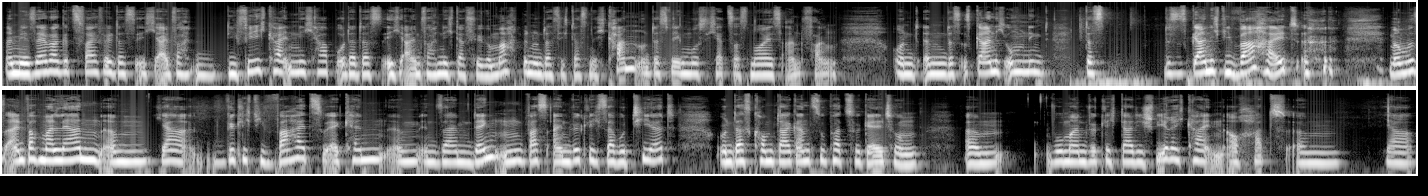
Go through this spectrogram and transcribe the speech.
an mir selber gezweifelt, dass ich einfach die Fähigkeiten nicht habe oder dass ich einfach nicht dafür gemacht bin und dass ich das nicht kann und deswegen muss ich jetzt was Neues anfangen. Und ähm, das ist gar nicht unbedingt das das ist gar nicht die Wahrheit. Man muss einfach mal lernen, ähm, ja, wirklich die Wahrheit zu erkennen ähm, in seinem Denken, was einen wirklich sabotiert. Und das kommt da ganz super zur Geltung, ähm, wo man wirklich da die Schwierigkeiten auch hat, ähm, ja,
